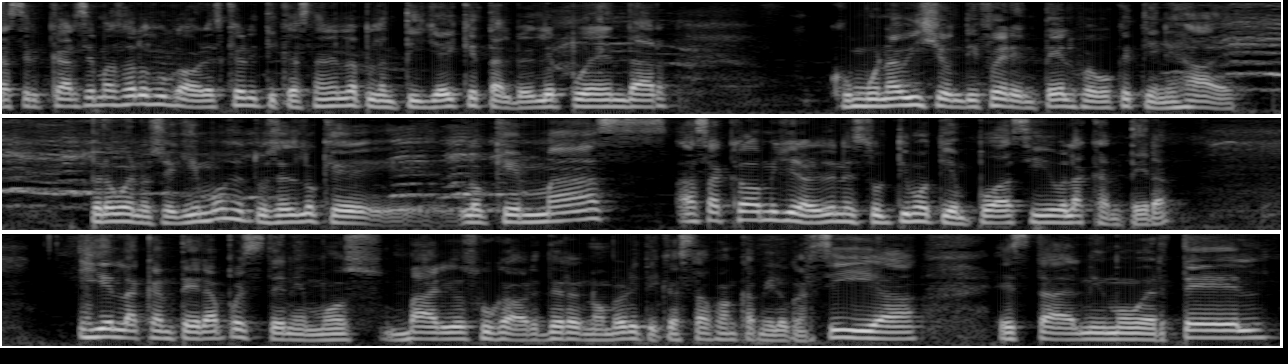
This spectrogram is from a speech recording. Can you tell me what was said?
acercarse más a los jugadores que ahorita están en la plantilla y que tal vez le pueden dar como una visión diferente del juego que tiene Jader. Pero bueno, seguimos. Entonces lo que, lo que más ha sacado Millonarios en este último tiempo ha sido la cantera. Y en la cantera pues tenemos varios jugadores de renombre. Ahorita está Juan Camilo García, está el mismo Bertel.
